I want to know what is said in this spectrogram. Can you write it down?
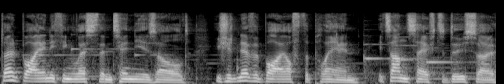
Don't buy anything less than 10 years old. You should never buy off the plan. It's unsafe to do so.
